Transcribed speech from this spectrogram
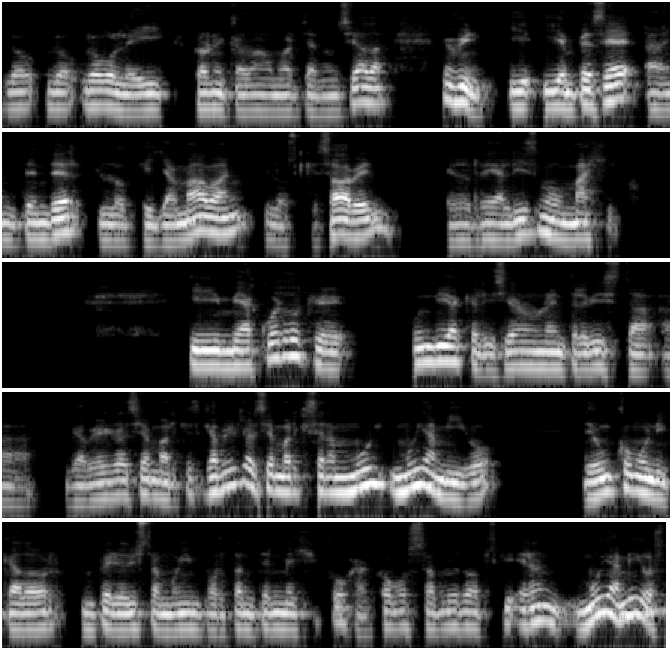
luego, leí Crónica de una muerte anunciada, en fin, y, empecé a entender lo que llamaban, los que saben, el realismo mágico. Y me acuerdo que un día que le hicieron una entrevista a Gabriel García Márquez, Gabriel García Márquez era muy, muy amigo de un comunicador, un periodista muy importante en México, Jacobo Zabludovsky, eran muy amigos,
